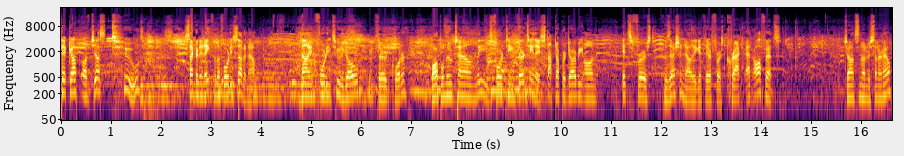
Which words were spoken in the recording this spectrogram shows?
Pickup of just two. Second and eight from the 47 now. 9.42 to go, third quarter. Marple Newtown leads 14 13. They stopped Upper Darby on its first possession. Now they get their first crack at offense. Johnson under center now.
